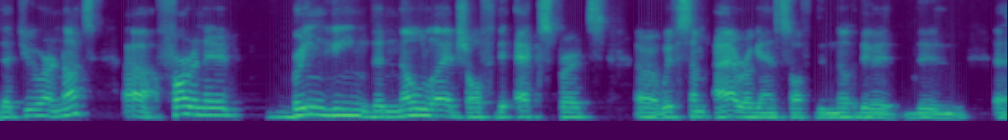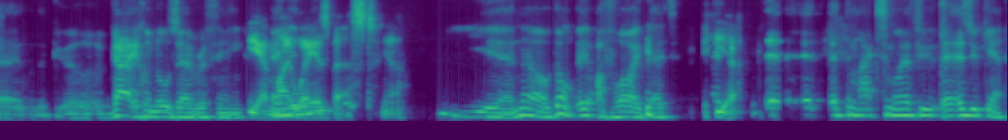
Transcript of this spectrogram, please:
that you are not a foreigner bringing the knowledge of the experts uh, with some arrogance of the the the, uh, the guy who knows everything. Yeah my and way is best. Yeah. Yeah no don't uh, avoid that. Yeah. At, at, at, the maximum if you as you can.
